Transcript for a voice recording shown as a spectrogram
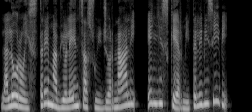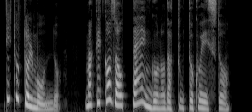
la loro estrema violenza sui giornali e gli schermi televisivi di tutto il mondo. Ma che cosa ottengono da tutto questo?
